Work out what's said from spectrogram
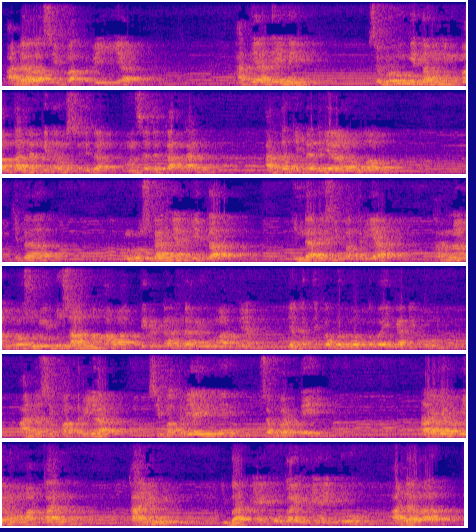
adalah sifat ria. Hati-hati ini. Sebelum kita menginfakkan dan kita mensedekahkan harta kita di jalan Allah, kita luruskan niat kita, hindari sifat ria. Karena Rasul itu sangat mengkhawatirkan dari umatnya yang ketika berbuat kebaikan itu ada sifat ria. Sifat ria ini seperti rayap yang memakan kayu. Ibaratnya itu kayunya itu adalah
